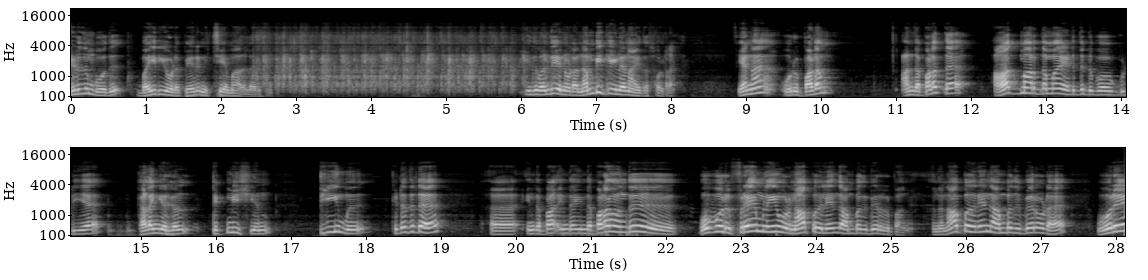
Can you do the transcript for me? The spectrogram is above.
எழுதும்போது பைரியோட பேர் நிச்சயமாக அதில் இருக்கும். இது வந்து என்னோடய நம்பிக்கையில் நான் இதை சொல்கிறேன் ஏன்னா ஒரு படம் அந்த படத்தை ஆத்மார்த்தமாக எடுத்துகிட்டு போகக்கூடிய கலைஞர்கள் டெக்னீஷியன் டீமு கிட்டத்தட்ட இந்த ப இந்த இந்த படம் வந்து ஒவ்வொரு ஃப்ரேம்லேயும் ஒரு நாற்பதுலேருந்து ஐம்பது பேர் இருப்பாங்க. அந்த நாற்பதுலேருந்து ஐம்பது பேரோட ஒரே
